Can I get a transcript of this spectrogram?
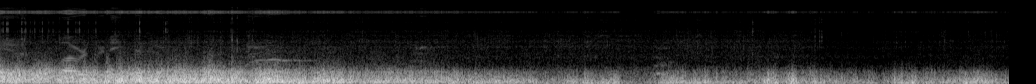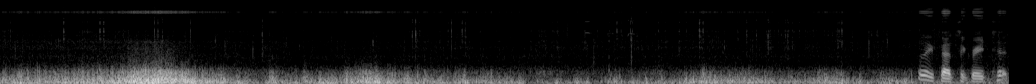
Yeah, flowers are neat. I think that's a great tit.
